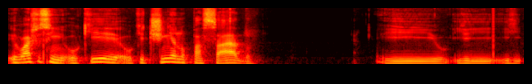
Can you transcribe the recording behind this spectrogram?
eu acho assim, o que, o que tinha no passado e, e, e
